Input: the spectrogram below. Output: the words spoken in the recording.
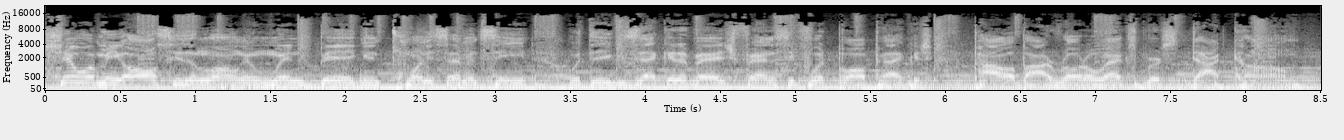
Chill with me all season long and win big in 2017 with the Executive Edge Fantasy Football Package powered by rotoexperts.com.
